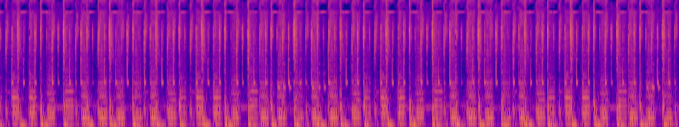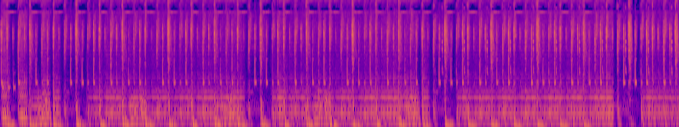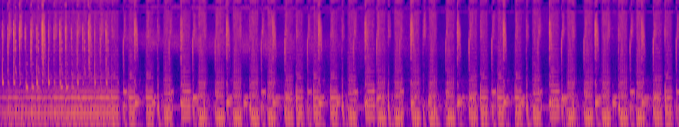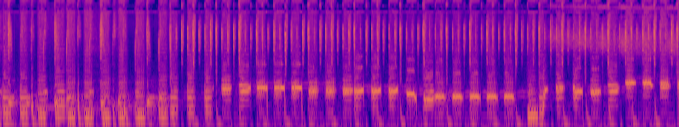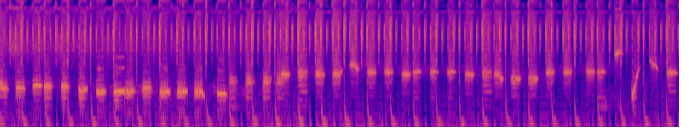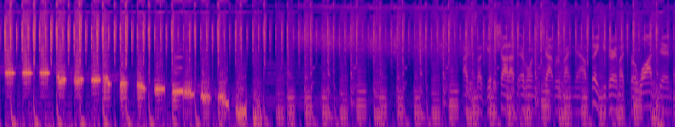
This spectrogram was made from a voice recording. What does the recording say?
Shout out to everyone in the chat room right now. Thank you very much for watching.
